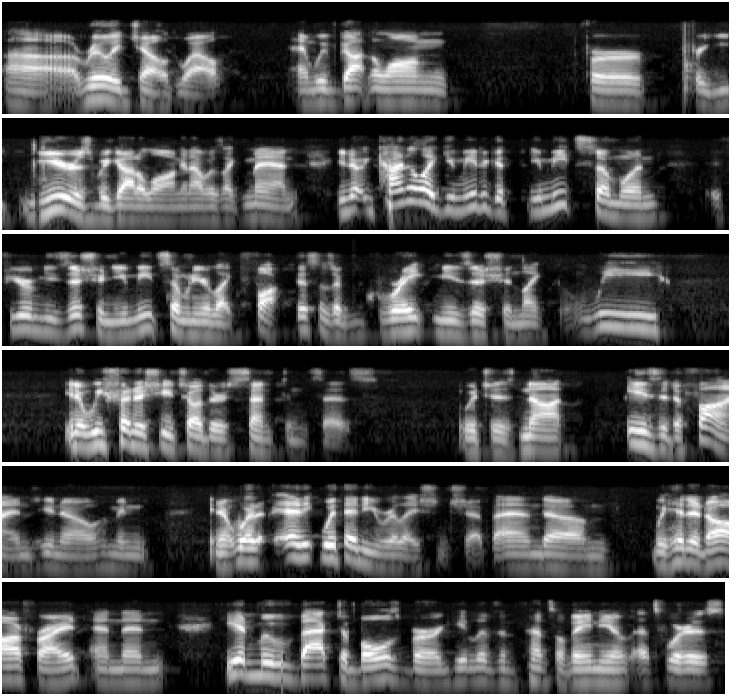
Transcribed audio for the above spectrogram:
uh, really gelled well, and we've gotten along for for years. We got along, and I was like, man, you know, kind of like you meet a good, you meet someone if you're a musician, you meet someone, you're like, fuck, this is a great musician. Like we, you know, we finish each other's sentences, which is not easy to find. You know, I mean, you know, with any, with any relationship, and um, we hit it off right. And then he had moved back to Boalsburg. He lives in Pennsylvania. That's where his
